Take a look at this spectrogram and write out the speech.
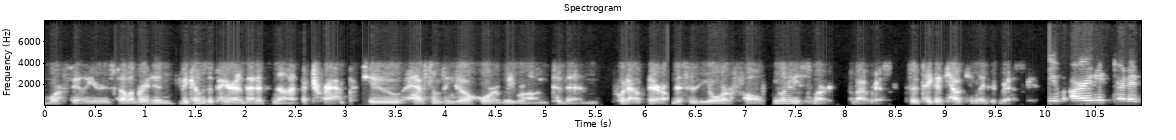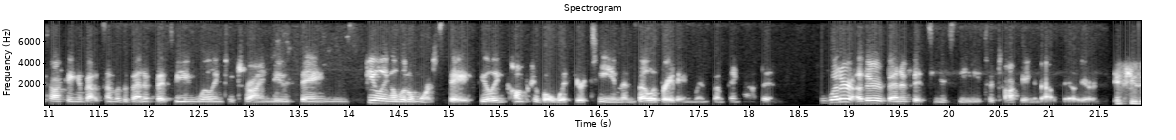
where failure is celebrated, it becomes apparent that it's not a trap to have something go horribly wrong to then put out there, this is your fault. You want to be smart about risk. So take a calculated risk. You've already started talking about some of the benefits, being willing to try new things, feeling a little more safe, feeling comfortable with your team and celebrating when something happens. What are other benefits you see to talking about failure? If you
